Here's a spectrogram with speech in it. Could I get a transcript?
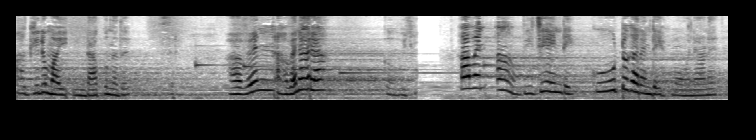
അഖിലുമായി ഉണ്ടാക്കുന്നത്. അവൻ അവനാരാ? ഗൗരി അവൻ ആ വിജയന്റെ കൂട്ടുകാരന്റെ മോനാണ്.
